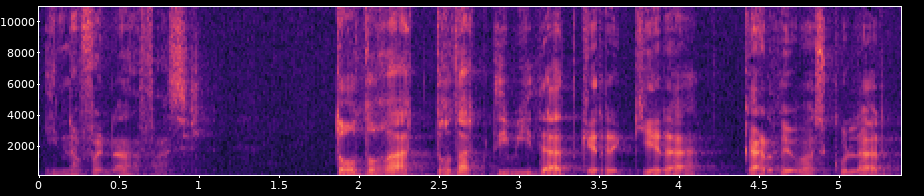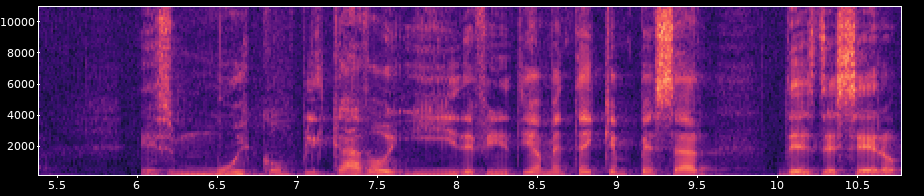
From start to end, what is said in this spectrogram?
y no fue nada fácil. toda actividad que requiera cardiovascular es muy complicado y definitivamente hay que empezar desde cero.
